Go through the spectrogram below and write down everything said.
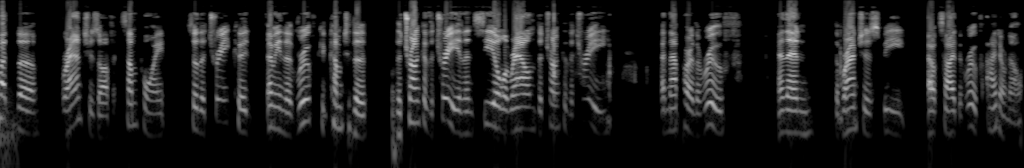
cut the branches off at some point so the tree could. I mean, the roof could come to the the trunk of the tree and then seal around the trunk of the tree and that part of the roof, and then the branches be outside the roof. I don't know.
